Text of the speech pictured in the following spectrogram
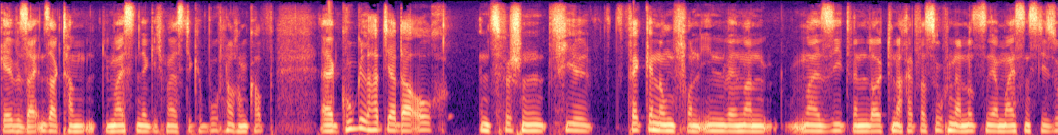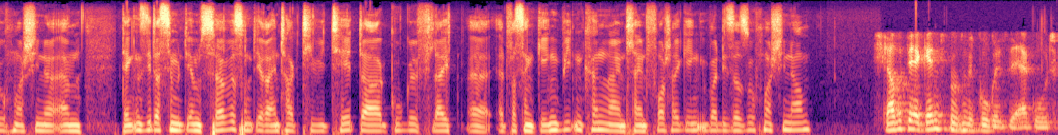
gelbe Seiten sagt, haben die meisten, denke ich mal, das dicke Buch noch im Kopf. Äh, Google hat ja da auch inzwischen viel weggenommen von ihnen, wenn man mal sieht, wenn Leute nach etwas suchen, dann nutzen sie ja meistens die Suchmaschine. Ähm, denken Sie, dass Sie mit Ihrem Service und Ihrer Interaktivität da Google vielleicht äh, etwas entgegenbieten können, einen kleinen Vorteil gegenüber dieser Suchmaschine haben? Ich glaube, wir ergänzen uns mit Google sehr gut.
